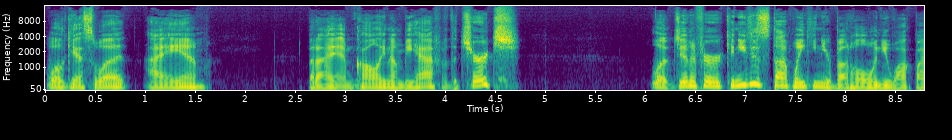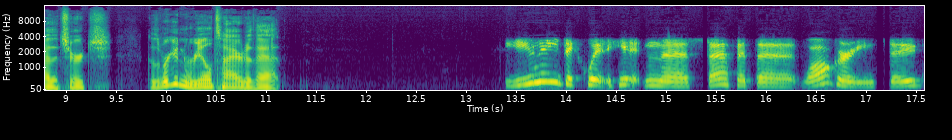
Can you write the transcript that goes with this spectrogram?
Well, guess what? I am. But I am calling on behalf of the church. Look, Jennifer, can you just stop winking your butthole when you walk by the church? Because we're getting real tired of that. You need to quit hitting the stuff at the Walgreens, dude.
